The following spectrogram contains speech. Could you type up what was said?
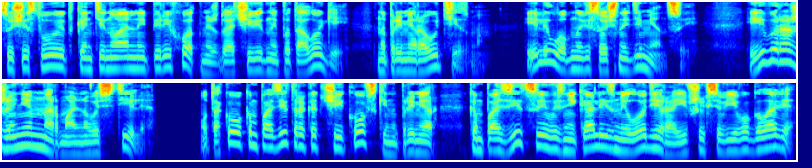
существует континуальный переход между очевидной патологией, например, аутизмом, или лобно-височной деменцией, и выражением нормального стиля. У такого композитора, как Чайковский, например, композиции возникали из мелодий, роившихся в его голове.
